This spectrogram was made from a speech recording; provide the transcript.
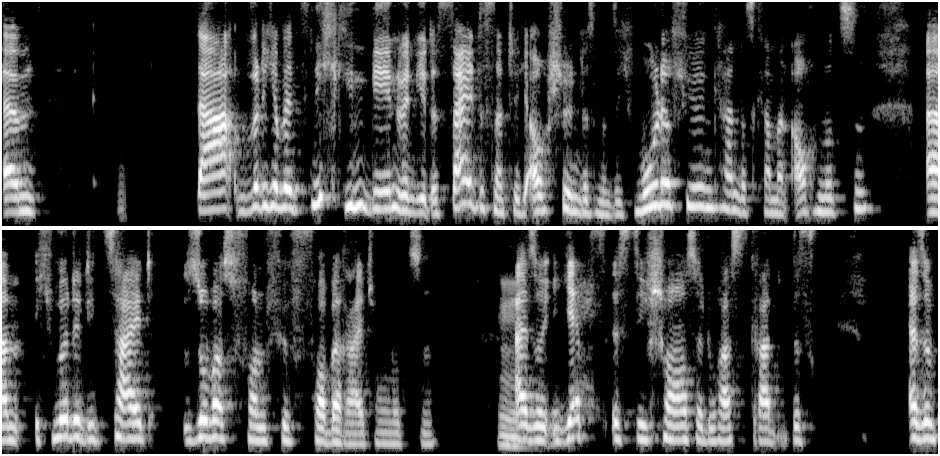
Ähm, da würde ich aber jetzt nicht hingehen, wenn ihr das seid. Das ist natürlich auch schön, dass man sich wohler fühlen kann. Das kann man auch nutzen. Ähm, ich würde die Zeit sowas von für Vorbereitung nutzen. Mhm. Also jetzt ist die Chance, du hast gerade das, also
